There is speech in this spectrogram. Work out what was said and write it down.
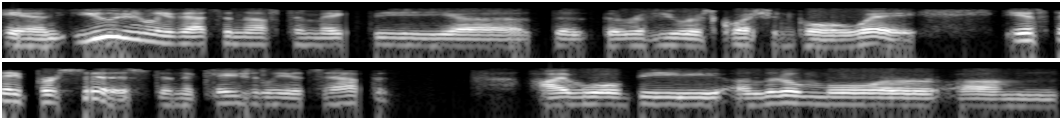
And usually that's enough to make the uh, the, the reviewer's question go away. If they persist, and occasionally it's happened, I will be a little more um,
